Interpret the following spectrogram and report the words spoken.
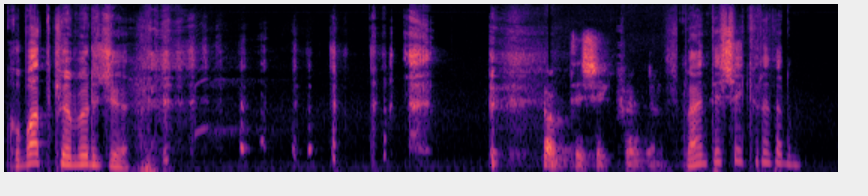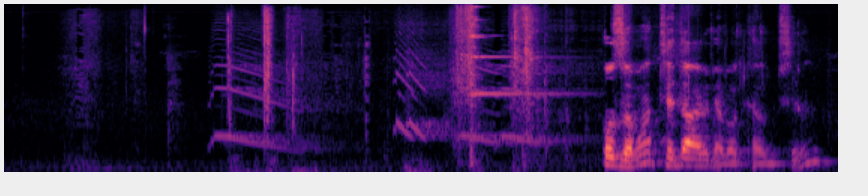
Kubat Kömürcü. Çok teşekkür ederim. Ben teşekkür ederim. O zaman tedavine bakalım senin.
